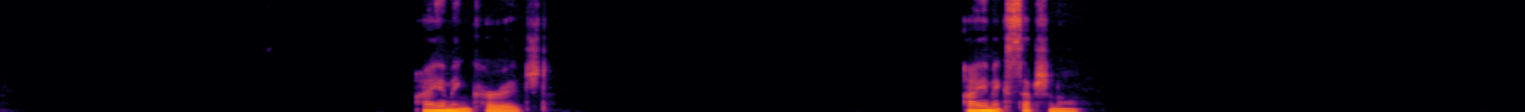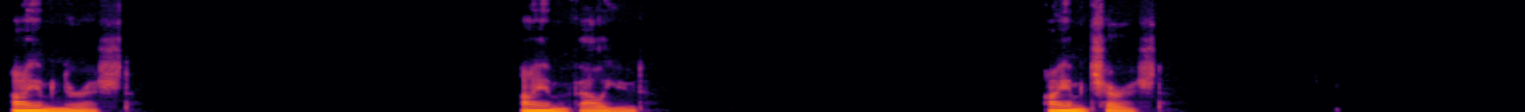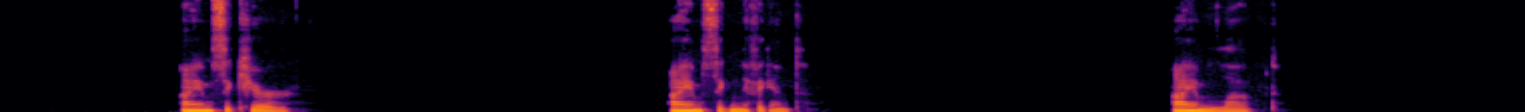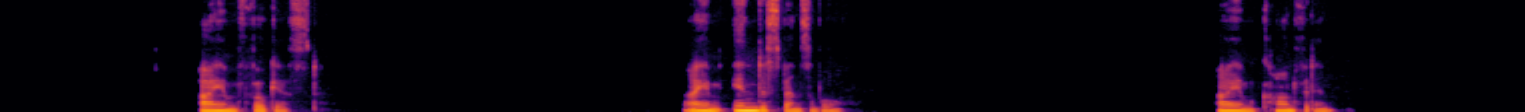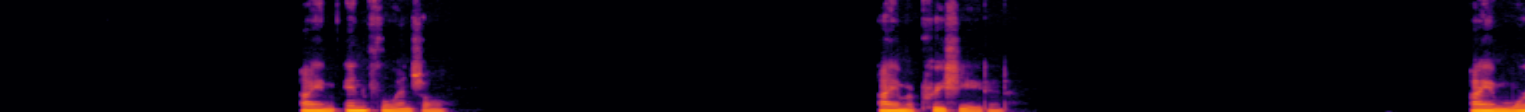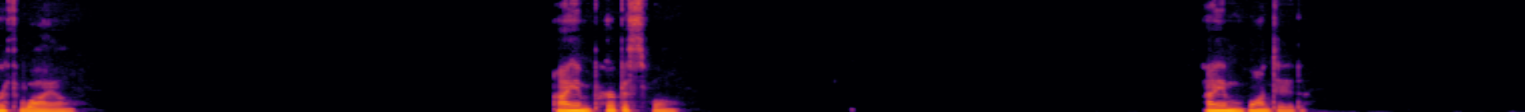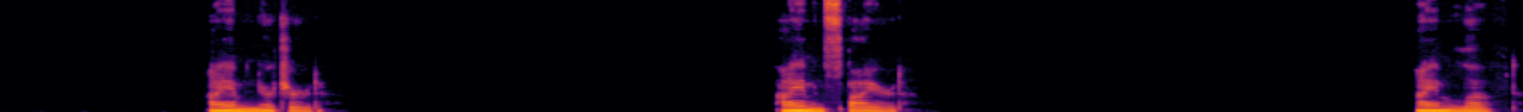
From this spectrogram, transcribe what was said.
I am encouraged. I am exceptional. I am nourished. I am valued. I am cherished. I am secure. I am significant. I am loved. I am focused. I am indispensable. I am confident. I am influential. I am appreciated. I am worthwhile. I am purposeful. I am wanted. I am nurtured. I am inspired. I am loved.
